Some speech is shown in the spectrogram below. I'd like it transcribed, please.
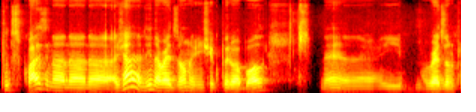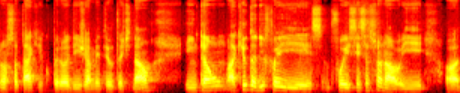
putz, quase na, na, na, já ali na red zone a gente recuperou a bola, né? E o red zone para o nosso ataque recuperou ali, já meteu o touchdown. Então aquilo dali foi, foi sensacional e ó,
